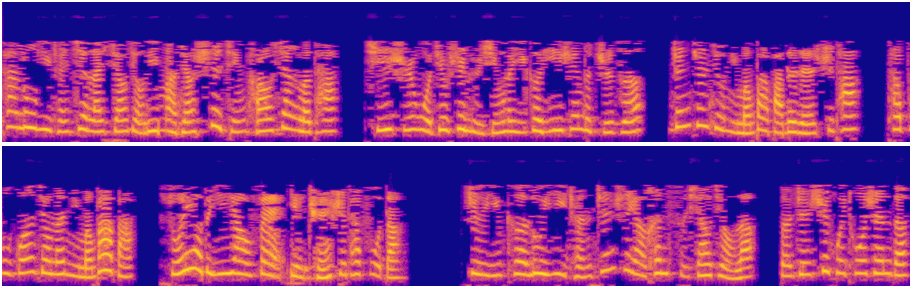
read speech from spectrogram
看陆亦辰进来，小九立马将事情抛向了他。其实我就是履行了一个医生的职责，真正救你们爸爸的人是他，他不光救了你们爸爸，所有的医药费也全是他付的。这一刻，陆亦辰真是要恨死萧九了，可真是会脱身的。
